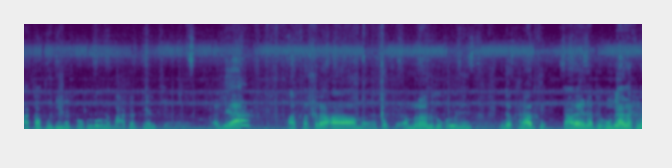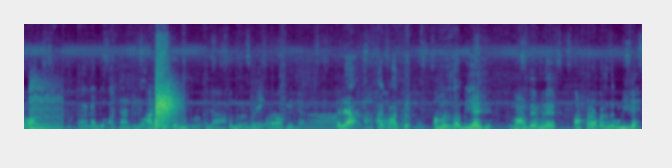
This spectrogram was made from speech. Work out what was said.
આ કપૂરજીનો છોકરું તો અમે બાત જ ફેલ છે. એટલે આ સતરા અમરાનું છોકરું છે ને એ તો ખરાબ છે. તારા એના ભેગું ના રખડવાનું કાકા જો અત્યારે તો જો ભરો કે લ્યા. એટલે આ આ વાત કર. અમૃત તો બીઆઈ છે. મારે તો એમણે આકરો કરે ને ઉડી જાય.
